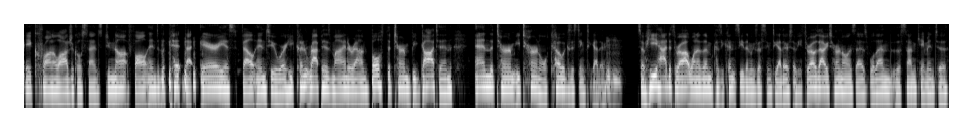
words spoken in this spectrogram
a chronological sense. Do not fall into the pit that Arius fell into, where he couldn't wrap his mind around both the term begotten and the term eternal coexisting together. hmm So he had to throw out one of them because he couldn't see them existing together. So he throws out eternal and says, well, then the Son came into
